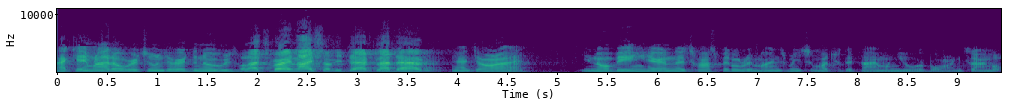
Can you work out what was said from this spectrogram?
I came right over as soon as I heard the news. Well, that's very nice of you, Dad. Glad to have you. That's all right. You know, being here in this hospital reminds me so much of the time when you were born, son.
